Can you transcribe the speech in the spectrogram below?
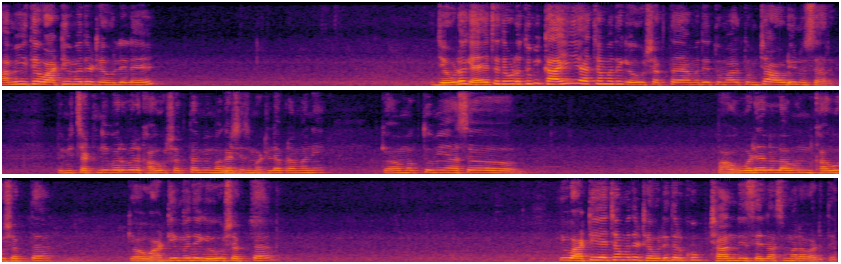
आम्ही इथे वाटीमध्ये ठेवलेलं आहे. जेवढं घ्यायचं तेवढं तुम्ही काही याच्यामध्ये घेऊ शकता. यामध्ये तुम्हाला तुमच्या आवडीनुसार. तुम्ही चटणीबरोबर खाऊ शकता. मी मगाशीच म्हटल्याप्रमाणे. किंवा मग तुम्ही असं पाववड्याला लावून खाऊ शकता किंवा वाटीमध्ये घेऊ शकता. ही वाटी याच्यामध्ये ठेवली तर खूप छान दिसेल असं मला वाटतं.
